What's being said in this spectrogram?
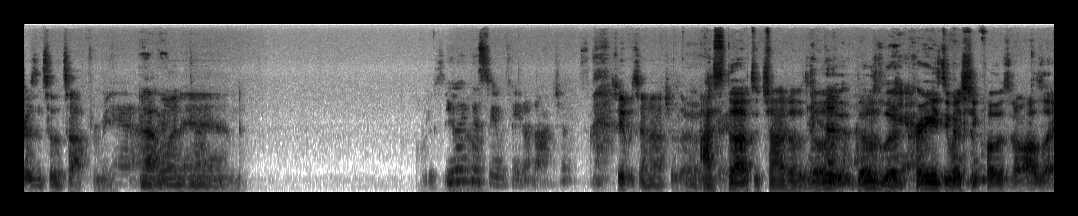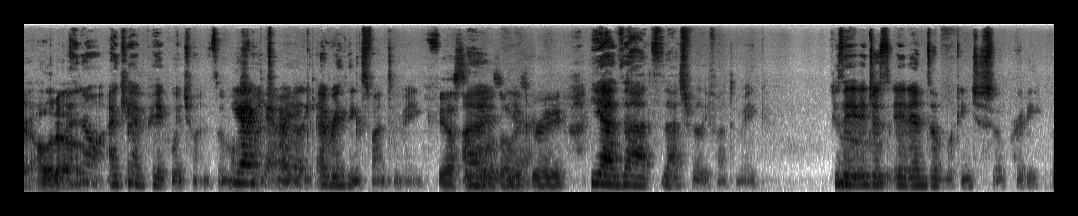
risen to the top for me. Yeah. That Okay. one and what is You like know, the sweet potato nachos? sweet potato nachos are always I great. still have to try those. Those those look Yeah. crazy when she posted them. I was like, hold up. I know I can't pick which one's the most Yeah, I fun can't- to I make. really can't. Everything's fun to make. Fiesta I- bowl is always yeah. great. Yeah, that's that's really fun to make because it, Mm. it just it ends up looking just so pretty.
